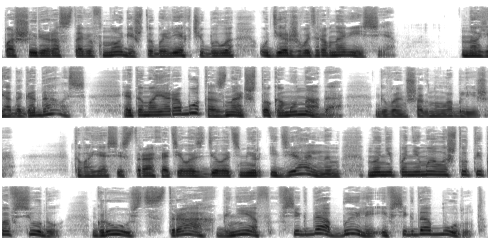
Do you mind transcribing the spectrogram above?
пошире расставив ноги, чтобы легче было удерживать равновесие. «Но я догадалась. Это моя работа — знать, что кому надо», — Гвен шагнула ближе. «Твоя сестра хотела сделать мир идеальным, но не понимала, что ты повсюду. Грусть, страх, гнев всегда были и всегда будут.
